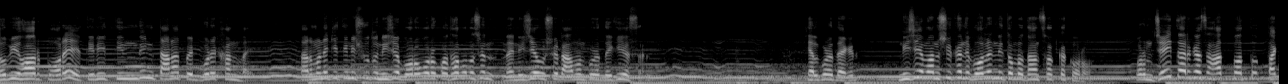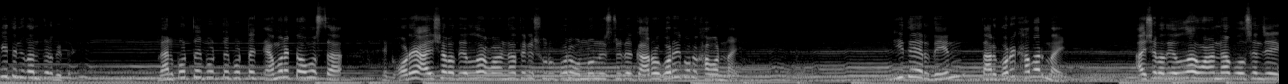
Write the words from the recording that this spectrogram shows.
নবী হওয়ার পরে তিনি তিন দিন টানা পেট ভরে খান নাই। তার মানে কি তিনি শুধু নিজে বড় বড় কথা বলেছেন না নিজেও সেটা আমল করে দেখিয়েছেন? খেয়াল করে দেখেন। নিজে মানুষকে খালি বলেননি তোমরা দান সৎকা করো। বরং যেই তার কাছে হাত পাত, তাকেই তিনি দান করে দিতেন। দান করতে করতে করতে এমন একটা অবস্থা ঘরে আয়সা রাদিয়াল্লাহু আনহা থেকে শুরু করে অন্য অন্য স্ত্রীদের, কারও ঘরেই কোনো খাবার নাই। ঈদের দিন তার ঘরে খাবার নাই। আয়সা রাদিয়াল্লাহু আনহা বলছেন যে,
